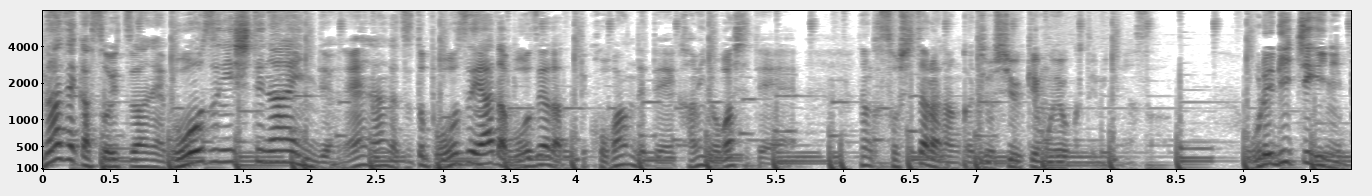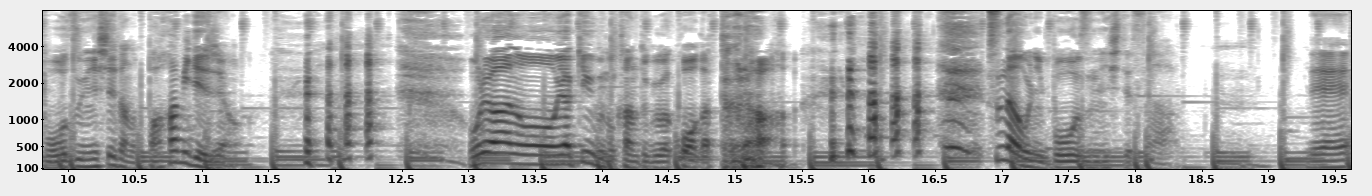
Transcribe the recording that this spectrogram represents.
なぜかそいつはね坊主にしてないんだよね。なんかずっと坊主やだ坊主やだって拒んでて髪伸ばしててなんかそしたらなんか女子受けも良くてみんなさ。俺律儀に坊主にしてたのバカみてえじゃん。俺はあの野球部の監督が怖かったから。素直に坊主にしてさ、で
